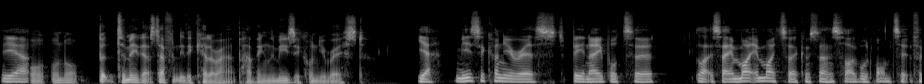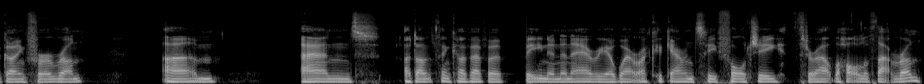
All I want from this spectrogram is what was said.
yeah, or, or not. But to me, that's definitely the killer app. Having the music on your wrist. Yeah. Music on your wrist, being able to, like I say, in my in my circumstance, I would want it for going for a run. Um, and I don't think I've ever been in an area where I could guarantee 4G throughout the whole of that run.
